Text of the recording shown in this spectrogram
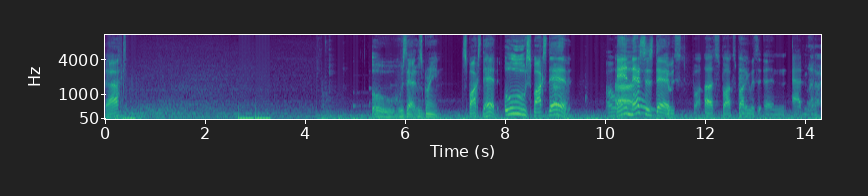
Ah? Oh, who's that? Who's green? Spock's dead. Ooh, Spock's dead. Oh, And Uh, Ness is dead. It was Spo- uh, Spock's body was an admin.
